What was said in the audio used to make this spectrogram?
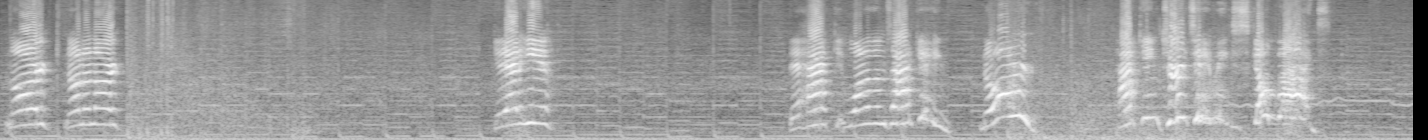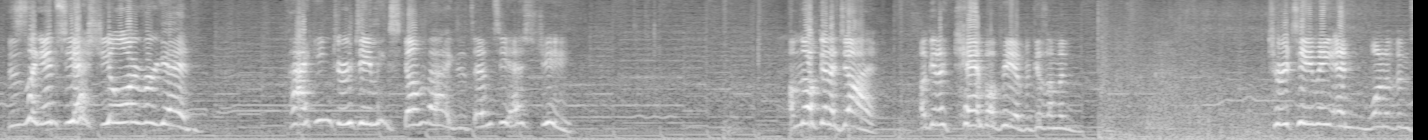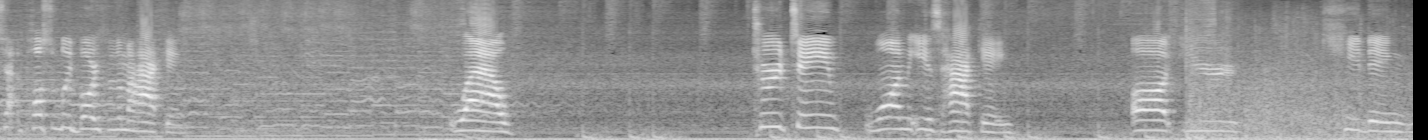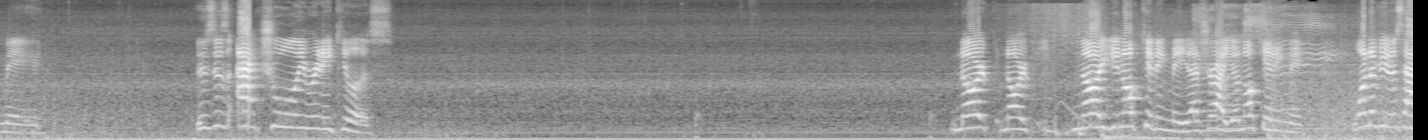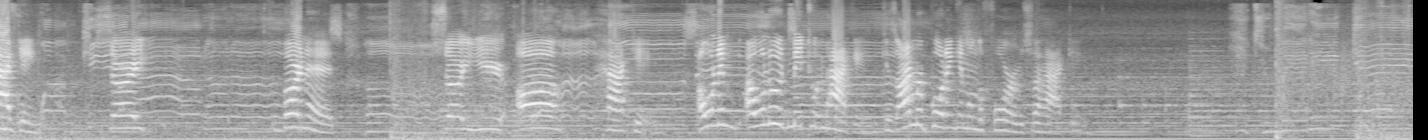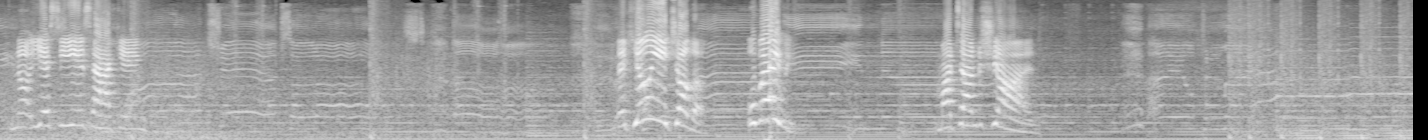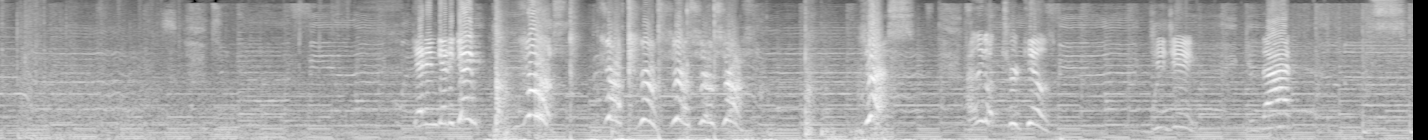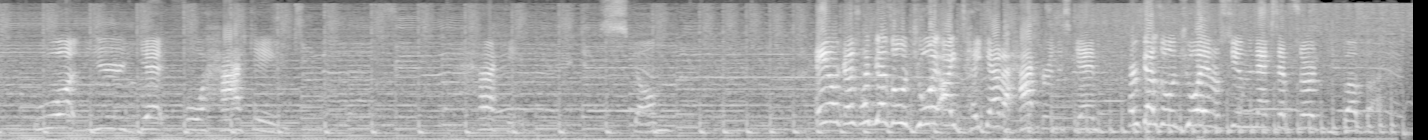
No, no, no, no. Get out of here. They're hacking. One of them's hacking. No. Hacking two teaming scumbags. This is like MCSG all over again. Hacking two teaming scumbags. It's MCSG. I'm not gonna die. I'm gonna camp up here because I'm a two teaming and one of them possibly both of them are hacking. Wow. Two team, one is hacking. Are you kidding me? This is actually ridiculous. Nope, nope. No, you're not kidding me. That's right, you're not kidding me. One of you is hacking. So, Bonehead. So you are hacking. I want him. I want to admit to him hacking because I'm reporting him on the forums for hacking. No, yes, he is hacking. They're killing each other. Oh, baby. My time to shine. Get him, get him, get him! Yes! Yes, yes, yes, yes, yes! Yes! I only got two kills. GG. That's what you get for hacking. Hacking. Scum. Anyway guys, hope you guys all enjoy. I take out a hacker in this game. Hope you guys all enjoy and I'll see you in the next episode. Bye-bye.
